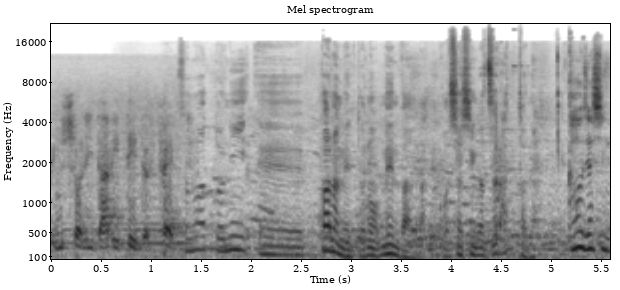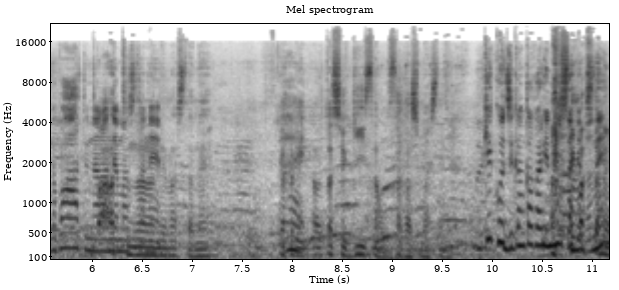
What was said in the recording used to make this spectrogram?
une solidarité de fait. その後に、えーパーラメントのメンバーがこう写真がずらっとね、顔写真がバーって並んでましたバーッと並んでね。 ましたね。やっぱり、はい私はギーさんを探しましたね。結構時間かかりましたけどね。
